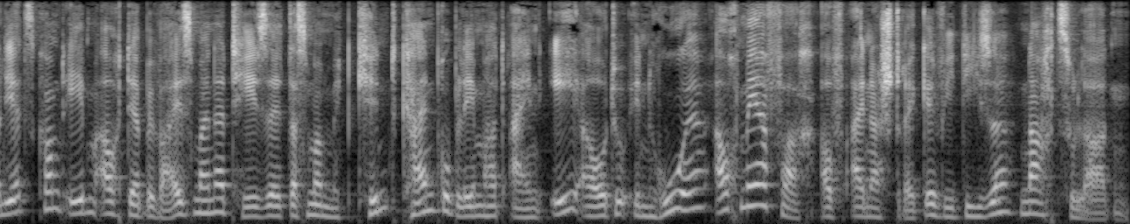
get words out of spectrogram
Und jetzt kommt eben auch der Beweis meiner These, dass man mit Kind kein Problem hat, ein E-Auto in Ruhe auch mehrfach auf einer Strecke wie dieser nachzuladen.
